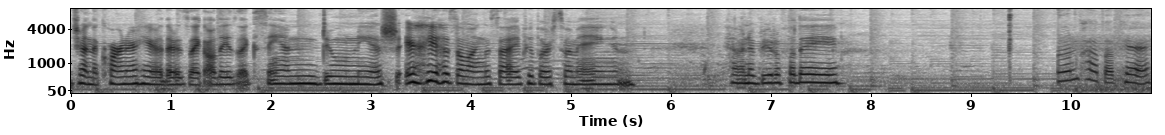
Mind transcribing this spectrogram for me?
You turn the corner here, there's like all these like sand dune-ish areas along the side. People are swimming and having a beautiful day. Moon pop up here.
